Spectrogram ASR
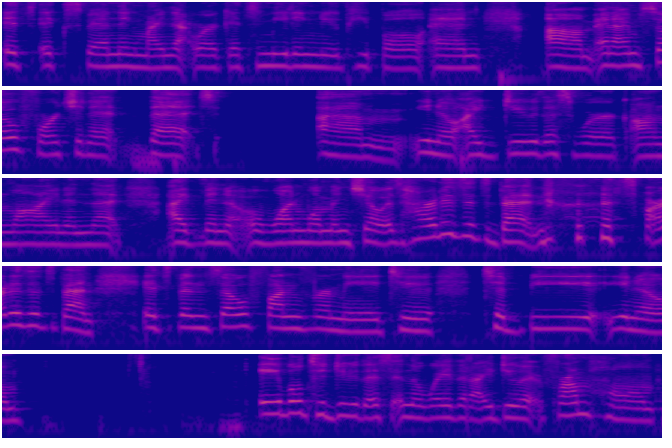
it's expanding my network. It's meeting new people. And um and i'm so fortunate that um, you know, I do this work online and that I've been a one woman show as hard as it's been, as hard as it's been, it's been so fun for me to, to be, you know, able to do this in the way that I do it from home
